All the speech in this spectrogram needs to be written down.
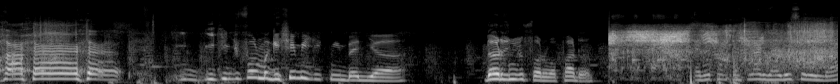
ikinci forma geçemeyecek miyim ben ya? Dördüncü forma pardon. Evet arkadaşlar geldi sonunda.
